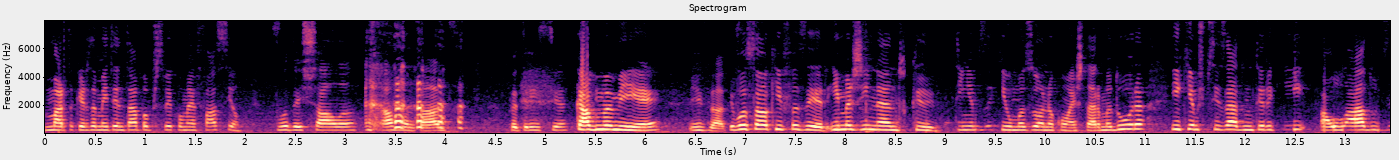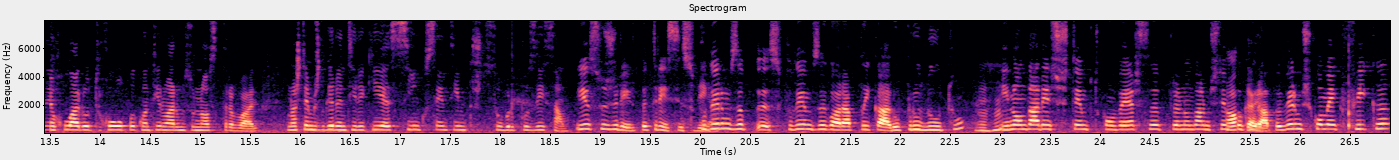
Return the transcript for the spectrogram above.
Marta quer também tentar para perceber como é fácil? Vou deixá-la à vontade, Patrícia. Cabe-me a mim, é? Exato. Eu vou só aqui fazer, imaginando que tínhamos aqui uma zona com esta armadura e que íamos precisar de meter aqui ao lado, desenrolar outro rolo para continuarmos o nosso trabalho. O que nós temos de garantir aqui é 5 cm de sobreposição. Ia sugerir, Patrícia, se, pudermos, ap- se podemos agora aplicar o produto e não dar este tempo de conversa para não darmos tempo Uhum. Ok. para curar, para vermos como é que fica.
